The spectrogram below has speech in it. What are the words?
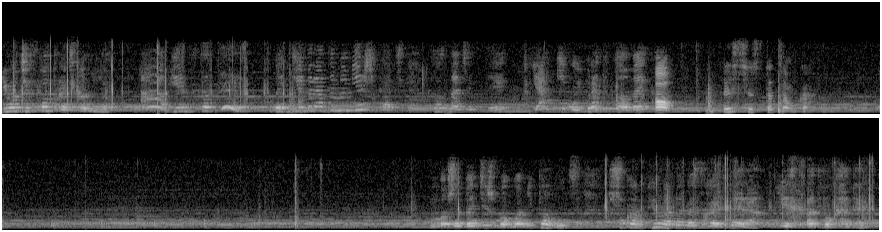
Miło Cię spotkać, Kamilo. A, więc to ty. Będziemy razem mieszkać. To znaczy ty, ja i mój brat Tomek. O, to jest siostra Tomka. Może będziesz mogła mi pomóc. Szukam biura pana Scrivenera. Jest adwokatem.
